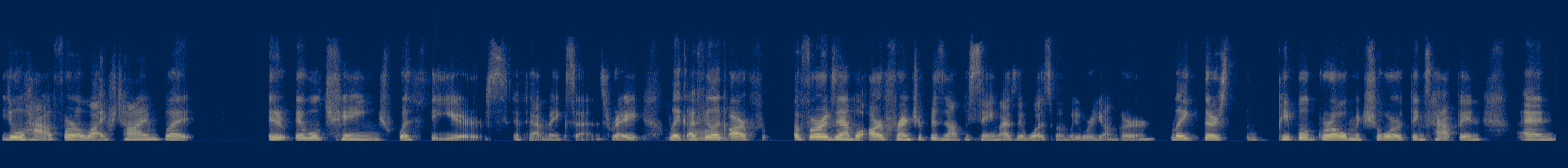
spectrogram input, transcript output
you'll have for a lifetime, but it, it will change with the years, if that makes sense, right? Like, I feel like Mhm. our, uh, for example, our friendship is not the same as it was when we were younger. Like, there's people grow, mature, things happen, and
